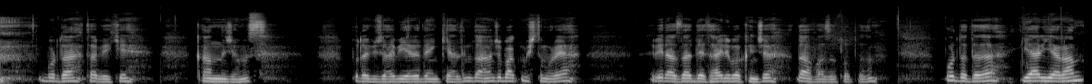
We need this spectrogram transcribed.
burada tabii ki kanlıcamız. Bu da güzel bir yere denk geldim. Daha önce bakmıştım oraya. Biraz daha detaylı bakınca daha fazla topladım. Burada da yer yaran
